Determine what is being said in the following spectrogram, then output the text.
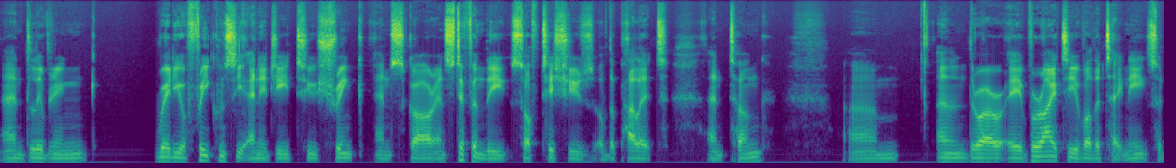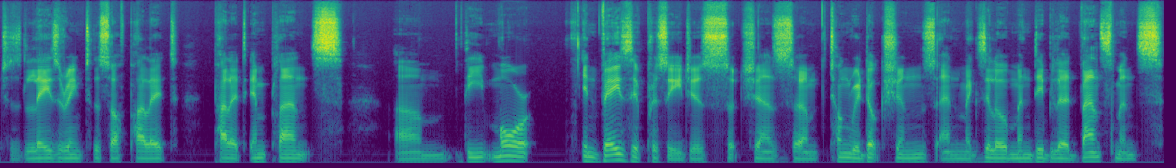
and delivering radiofrequency energy to shrink and scar and stiffen the soft tissues of the palate and tongue. Um, and there are a variety of other techniques, such as lasering to the soft palate, palate implants, um, the more invasive procedures, such as um, tongue reductions and maxillomandibular advancements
